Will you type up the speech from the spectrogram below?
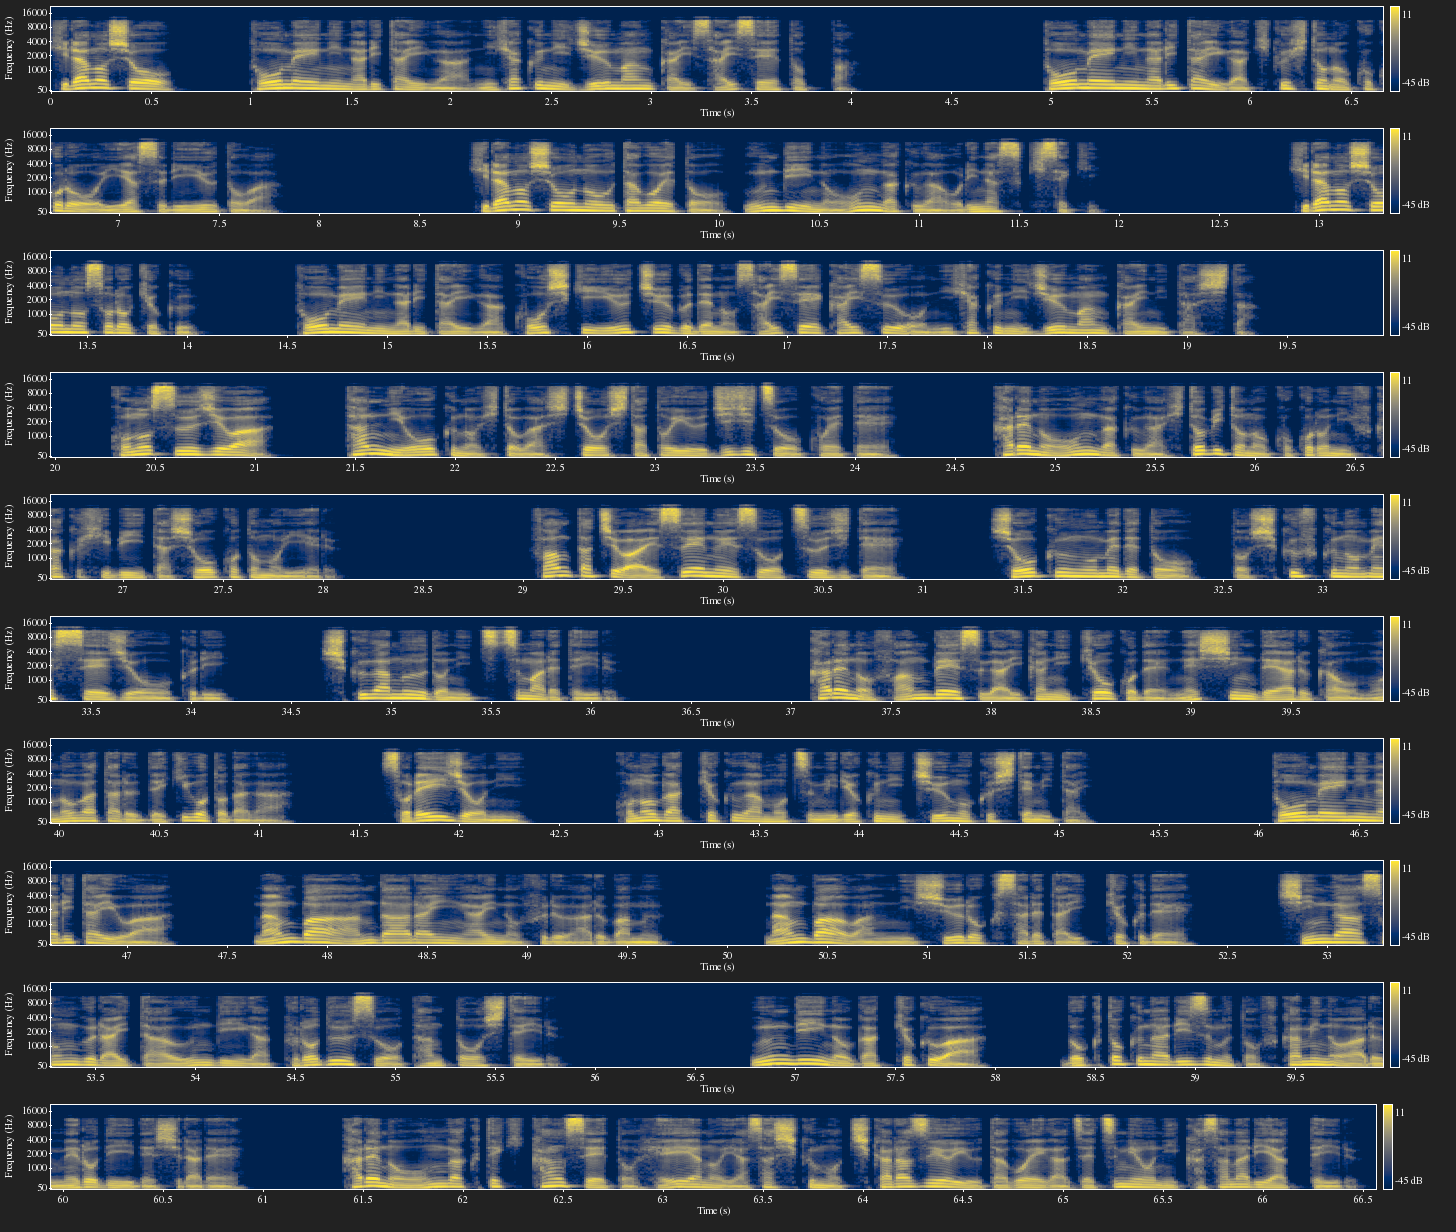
平野翔、透明になりたいが220万回再生突破。透明になりたいが聞く人の心を癒す理由とは平野翔の歌声とウンディの音楽が織りなす奇跡。平野翔のソロ曲、透明になりたいが公式 YouTube での再生回数を220万回に達した。この数字は、単に多くの人が視聴したという事実を超えて、彼の音楽が人々の心に深く響いた証拠とも言える。ファンたちは SNS を通じて、翔くんおめでとうと祝福のメッセージを送り、祝賀ムードに包まれている。彼のファンベースがいかに強固で熱心であるかを物語る出来事だが、それ以上に、この楽曲が持つ魅力に注目してみたい。透明になりたいは、ナンバーアンダーライン愛のフルアルバム、ナンバーワンに収録された一曲で、シンガーソングライターウンディがプロデュースを担当している。ウンディの楽曲は、独特なリズムと深みのあるメロディーで知られ、彼の音楽的感性と平野の優しくも力強い歌声が絶妙に重なり合っている。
